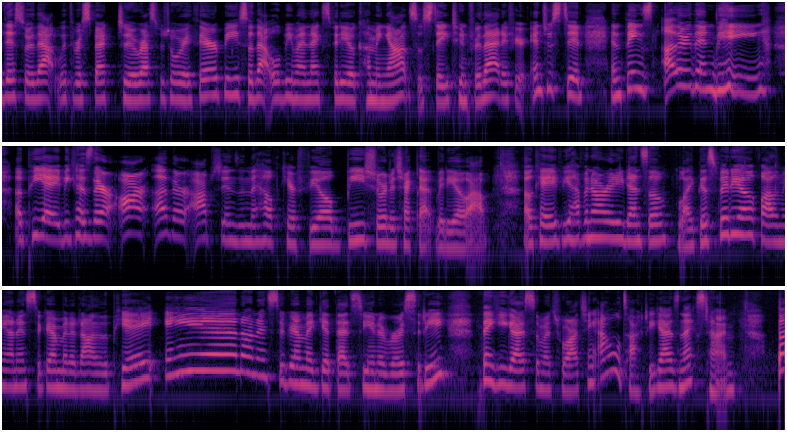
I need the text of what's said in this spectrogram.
this or that with respect to respiratory therapy. So that will be my next video coming out. So stay tuned for that if you're interested in things other than being a PA because there are other options in the healthcare field. Be sure to check that video out. Okay. If you haven't already done so, like this video, follow me on Instagram at Adana the PA and on Instagram at Get That's University. Thank you guys so much for watching. I will talk to you guys next time. Bye!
